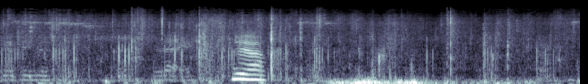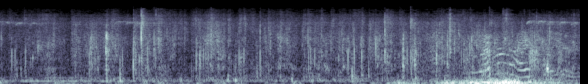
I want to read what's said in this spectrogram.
good thing this is today. Yeah. Whoever rides later is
